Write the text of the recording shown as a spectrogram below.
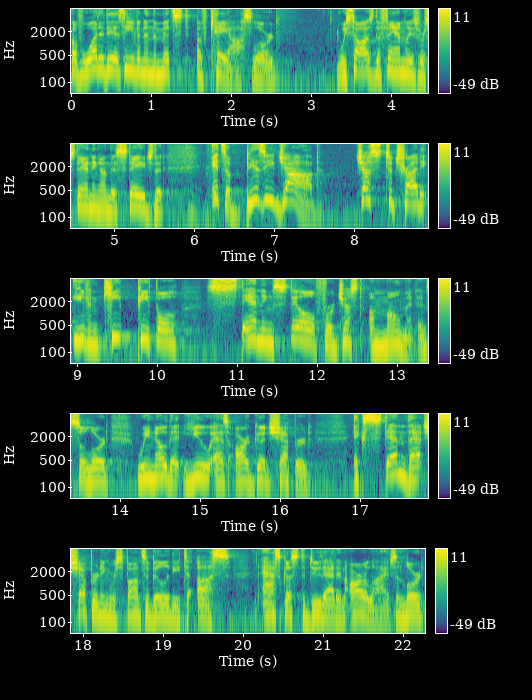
of what it is, even in the midst of chaos, Lord. We saw as the families were standing on this stage that it's a busy job just to try to even keep people standing still for just a moment. And so, Lord, we know that you, as our good shepherd, extend that shepherding responsibility to us and ask us to do that in our lives. And Lord,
